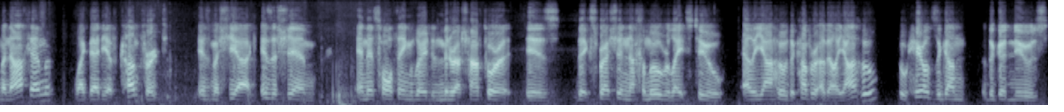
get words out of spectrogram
Menachem, like the idea of comfort, is Mashiach, is Hashem, and this whole thing related to the Midrash Haftorah is the expression Nachamu relates to Eliyahu, the comfort of Eliyahu, who heralds the, the good news,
